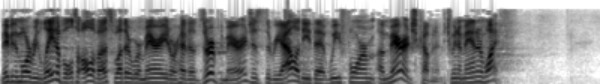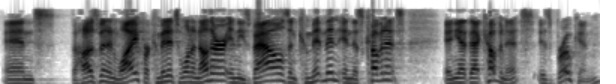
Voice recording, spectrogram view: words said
Maybe the more relatable to all of us, whether we're married or have observed marriage, is the reality that we form a marriage covenant between a man and wife. And the husband and wife are committed to one another in these vows and commitment in this covenant, and yet that covenant is broken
